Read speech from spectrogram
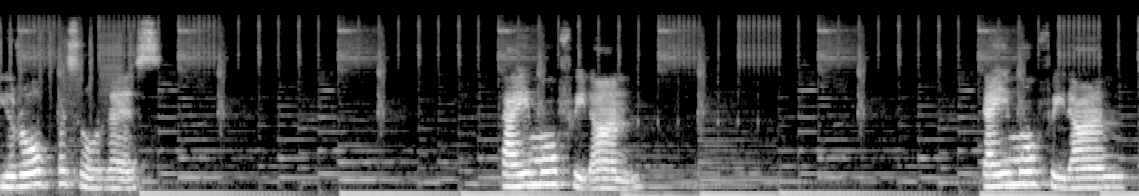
यूरोपसोरस। टाइमोफिरान। टाइमोफिरान।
